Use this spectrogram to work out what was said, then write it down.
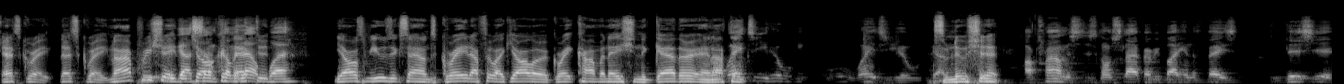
That's great. That's great. Now I appreciate we got that y'all something coming connected. out, boy. Y'all's music sounds great. I feel like y'all are a great combination together, and well, I wait think till you hear what we, wait till you hear what we got some new shit. I promise it's gonna slap everybody in the face this year.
